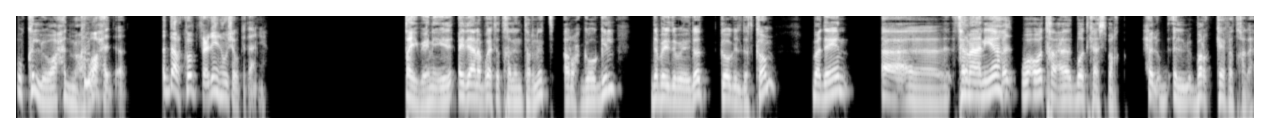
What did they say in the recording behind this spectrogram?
وكل واحد معه. كل واحد ال dark web فعليا هو شبكة ثانية. طيب يعني إذا أنا بغيت أدخل الإنترنت أروح جوجل www.google.com بعدين آه ثمانية وأدخل على بودكاست برق. حلو البرق كيف أدخله؟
